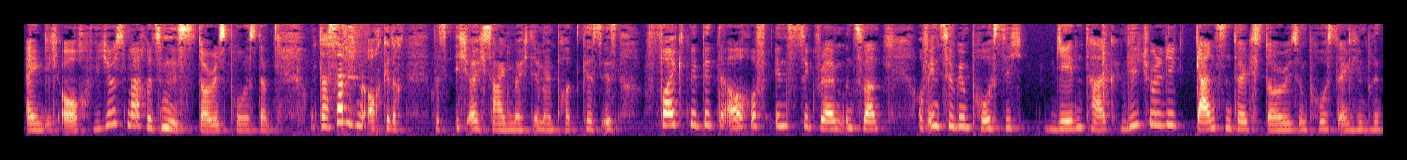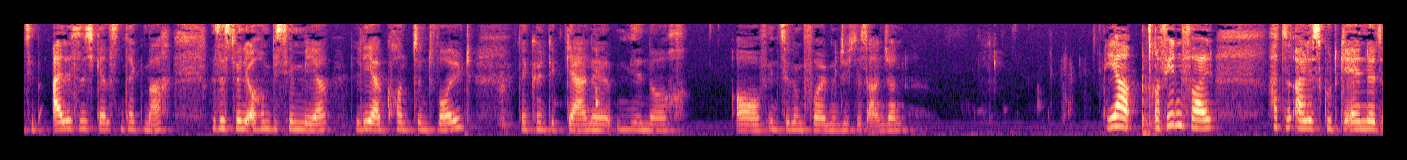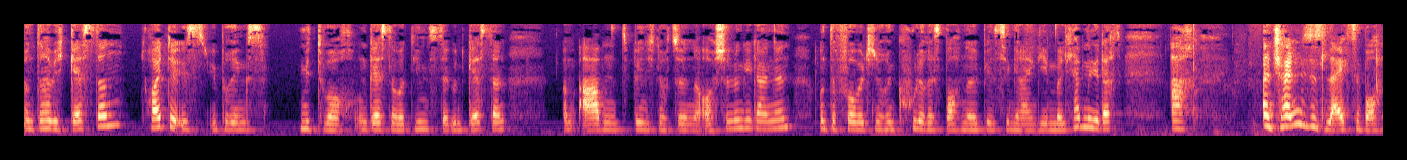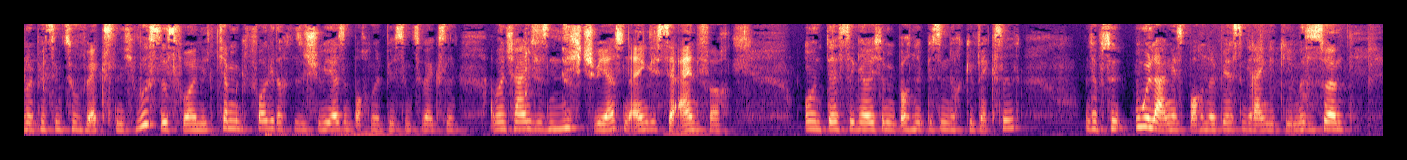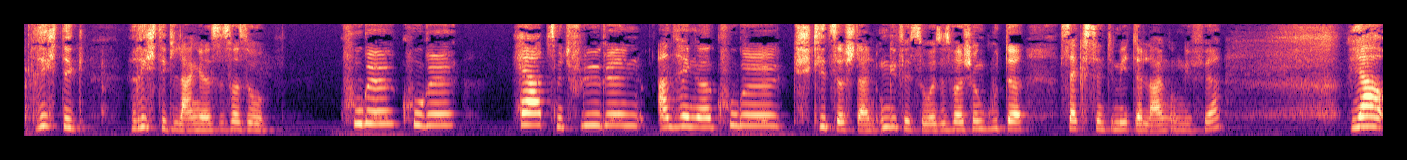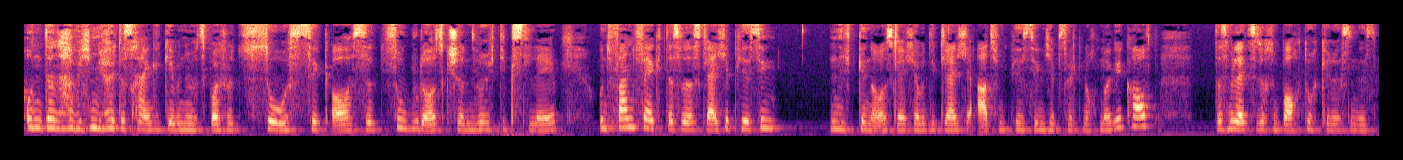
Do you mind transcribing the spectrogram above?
eigentlich auch Videos mache, oder zumindest Stories poste. Und das habe ich mir auch gedacht. Was ich euch sagen möchte in meinem Podcast ist, folgt mir bitte auch auf Instagram. Und zwar auf Instagram poste ich jeden Tag, literally ganzen Tag Stories und poste eigentlich im Prinzip alles, was ich den ganzen Tag mache. Das heißt, wenn ihr auch ein bisschen mehr Lehr-Content wollt, dann könnt ihr gerne mir noch auf Instagram folgen und euch das anschauen. Ja, auf jeden Fall hat dann alles gut geendet und dann habe ich gestern, heute ist übrigens Mittwoch und gestern war Dienstag und gestern am Abend bin ich noch zu einer Ausstellung gegangen und davor wollte ich noch ein cooleres Bauchnabelpiercing reingeben, weil ich habe mir gedacht, ach, Anscheinend ist es leicht, sein Bauchnabelpiercing zu wechseln. Ich wusste es vorher nicht. Ich habe mir vorgedacht, dass es schwer ist, ein Bauchnabelpiercing zu wechseln. Aber anscheinend ist es nicht schwer, sondern eigentlich sehr einfach. Und deswegen habe ich dann mein Bauchnabelpiercing noch gewechselt und habe so ein urlanges Bauchnabelpiercing reingegeben. Also so ein richtig, richtig langes. Es war so Kugel, Kugel, Herz mit Flügeln, Anhänger, Kugel, Glitzerstein. Ungefähr so. Also es war schon ein guter 6 cm lang ungefähr. Ja, und dann habe ich mir halt das reingegeben und das Boah, schaut so sick aus. Es hat so gut ausgeschaut, es war richtig slay. Und Fun Fact, das war das gleiche Piercing. Nicht genau das gleiche, aber die gleiche Art von Piercing. Ich habe es halt nochmal gekauft, das mir letztlich durch den Bauch durchgerissen ist.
